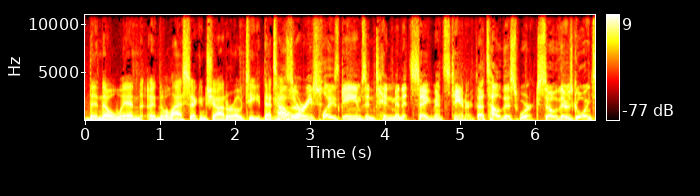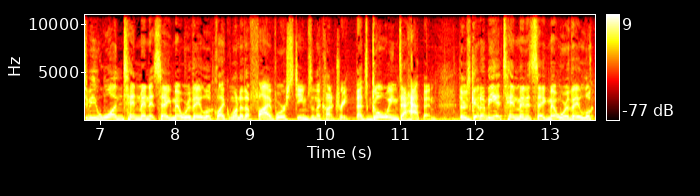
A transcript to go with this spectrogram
then they'll win in the last second shot or OT. That's how Missouri it works. plays games in 10 minute segments, Tanner. That's how this works. So there's going to be one 10 minute segment where they look like one of the five worst teams in the country. That's going to happen. There's going to be a 10 minute segment where they look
